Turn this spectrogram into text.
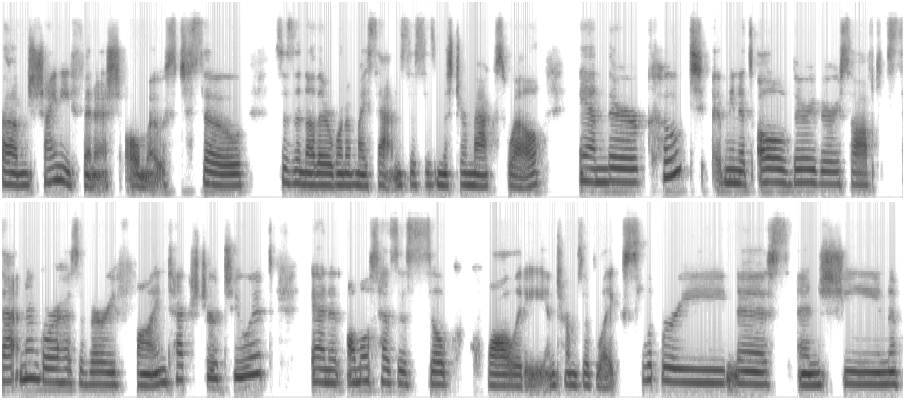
um, shiny finish almost. So this is another one of my satins. This is Mr. Maxwell. And their coat, I mean, it's all very, very soft. Satin Angora has a very fine texture to it. And it almost has a silk quality in terms of like slipperiness and sheen.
